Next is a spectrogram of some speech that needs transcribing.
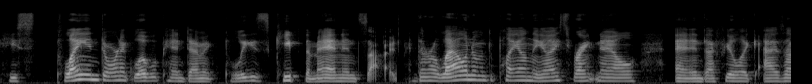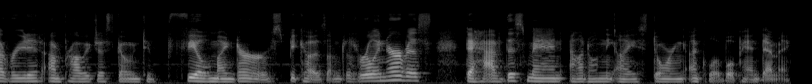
he's playing during a global pandemic. Please keep the man inside. They're allowing him to play on the ice right now, and I feel like as I read it, I'm probably just going to feel my nerves because I'm just really nervous to have this man out on the ice during a global pandemic.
